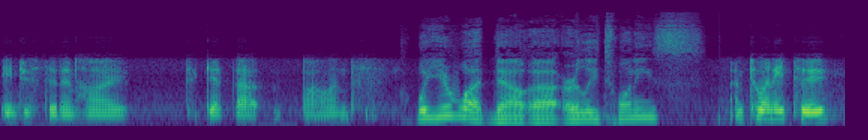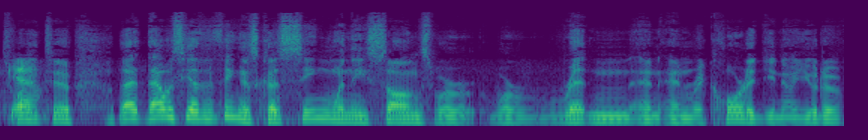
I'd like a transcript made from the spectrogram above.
interested in how to get that balance. Well, you're what now? Uh, early twenties. I'm 22. 22. Yeah. That that was the other thing is because seeing when these songs were were written and, and recorded, you know, you'd have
